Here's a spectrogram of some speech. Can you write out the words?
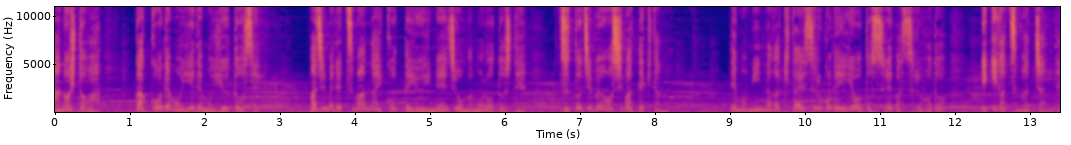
あの人は学校でも家でも優等生。真面目でつまんない子っていうイメージを守ろうとしてずっと自分を縛ってきたの。でもみんなが期待する子でいようとすればするほど息が詰まっちゃって。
